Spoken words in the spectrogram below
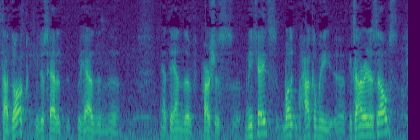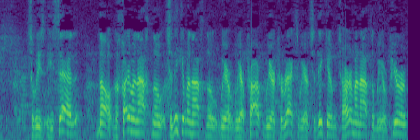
Tadok. We just had it, we had the, at the end of Parshas Miketz. What, how can we uh, exonerate ourselves? So we, he said, no, Necharim Anachnu, we are, we are, pro, we are correct, we are Tzadikim, Taharim Anachnu, we are pure,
